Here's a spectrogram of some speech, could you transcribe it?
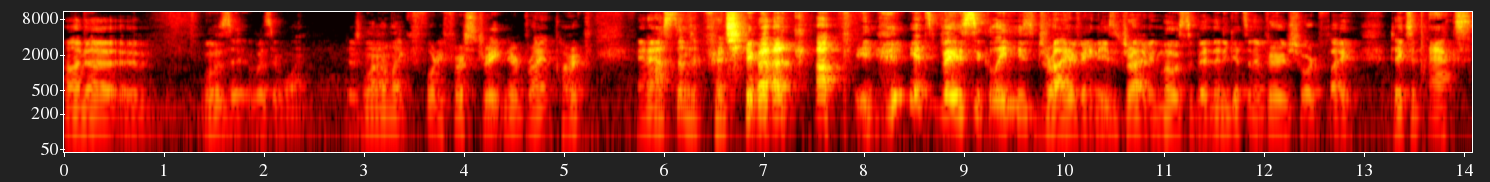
on a uh, what was it? Was there one? There's one on like 41st Street near Bryant Park, and ask them to print you out a copy. It's basically he's driving. He's driving most of it, and then he gets in a very short fight, takes an axe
